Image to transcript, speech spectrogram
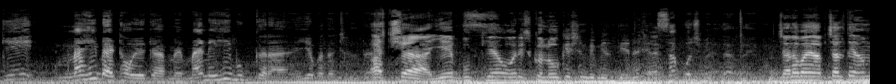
कि मैं ही बैठा हूँ ये कैब में। मैंने ही बुक करा है ये पता चलता है। अच्छा ये बुक किया और इसको लोकेशन भी मिलती है ना? सब कुछ मिलता है भाई। चलो भाई आप चलते हम।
